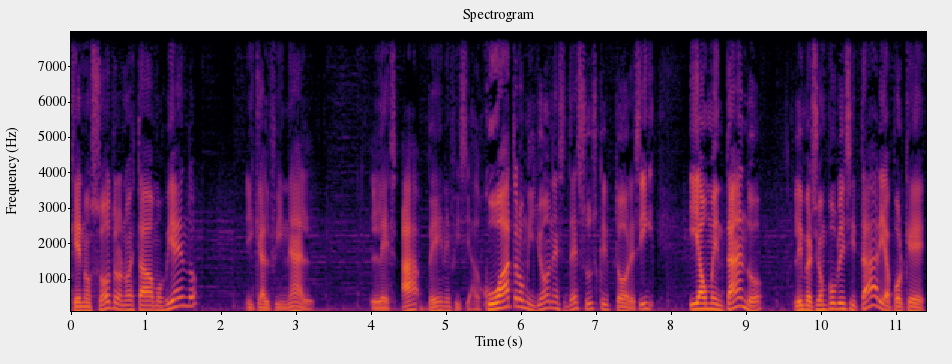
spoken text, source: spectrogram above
que nosotros no estábamos viendo y que al final les ha beneficiado. Cuatro millones de suscriptores y, y aumentando la inversión publicitaria porque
